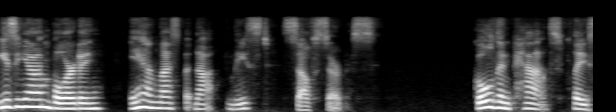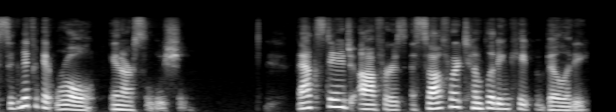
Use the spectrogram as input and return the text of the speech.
easy onboarding, and last but not least, self-service. Golden Paths play a significant role in our solution. Backstage offers a software templating capability,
